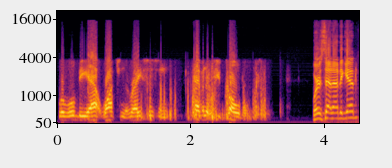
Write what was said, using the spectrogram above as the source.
where we'll be out watching the races and having a few cold ones. Where's that at again?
